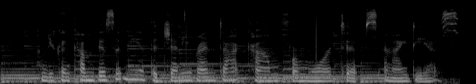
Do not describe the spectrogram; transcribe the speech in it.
And you can come visit me at thejennywren.com for more tips and ideas.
